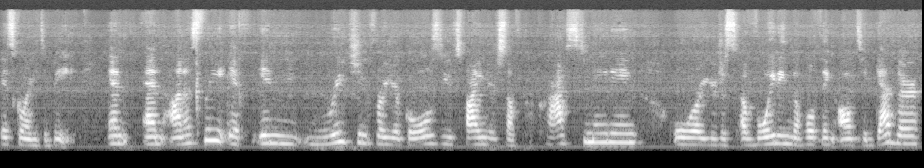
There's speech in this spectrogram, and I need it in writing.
is going to be. And and honestly, if in reaching for your goals you find yourself procrastinating or you're just avoiding the whole thing altogether,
